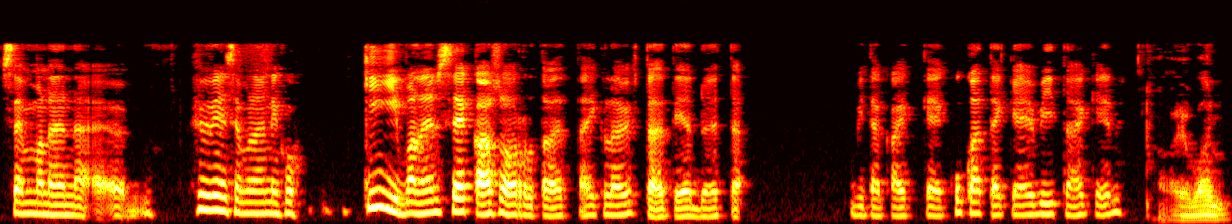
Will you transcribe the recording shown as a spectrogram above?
semmoinen hyvin semmoinen niin kuin kiivainen sekasorto, että ei kyllä yhtään tiennyt, että mitä kaikkea, kuka tekee mitäkin. Aivan.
